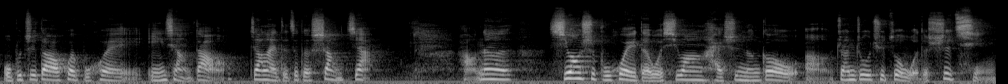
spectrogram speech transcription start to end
我不知道会不会影响到将来的这个上架。好，那希望是不会的。我希望还是能够呃专注去做我的事情。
